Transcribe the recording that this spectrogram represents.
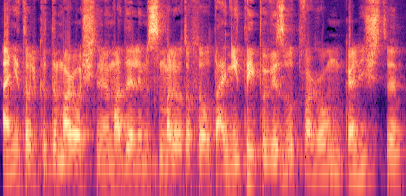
а не только доморощенными моделями самолетов, то вот они-то и повезут в огромном количестве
